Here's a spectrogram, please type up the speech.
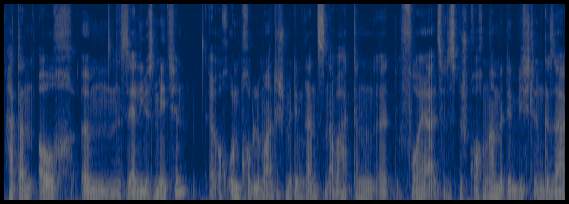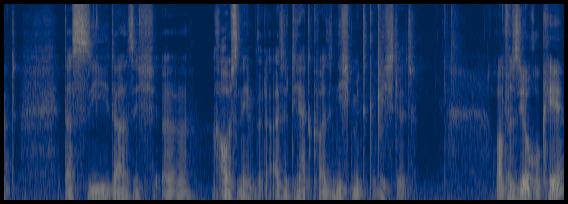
hat dann auch ähm, ein sehr liebes Mädchen, äh, auch unproblematisch mit dem Ganzen, aber hat dann äh, vorher, als wir das besprochen haben mit dem Wichteln, gesagt, dass sie da sich äh, rausnehmen würde. Also die hat quasi nicht mitgewichtelt. War für sie auch okay,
